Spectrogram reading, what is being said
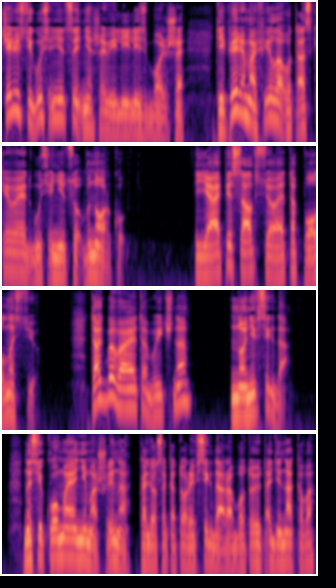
Челюсти гусеницы не шевелились больше. Теперь Амофила утаскивает гусеницу в норку. Я описал все это полностью. Так бывает обычно, но не всегда. Насекомое не машина, колеса которой всегда работают одинаково.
